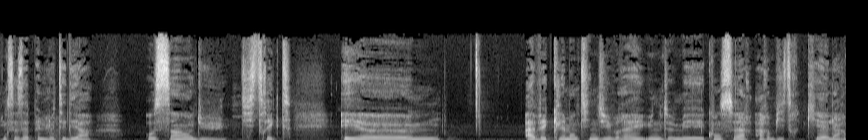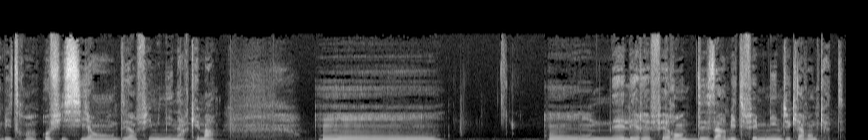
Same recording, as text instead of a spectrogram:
donc ça s'appelle le TDA, au sein du district. Et euh, avec Clémentine Dubray, une de mes consoeurs arbitres, qui est l'arbitre officie en D1 féminine, Arkema, on, est les référentes des arbitres féminines du 44.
